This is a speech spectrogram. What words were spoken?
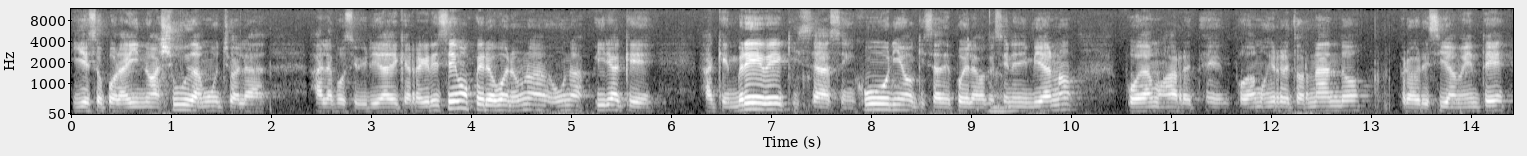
eso por ahí no ayuda mucho a la, posibilidad de que regresemos, pero bueno, uno, aspira a que, a que en breve, quizás en junio, quizás después de las vacaciones de invierno, podamos, eh, podamos ir retornando progresivamente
